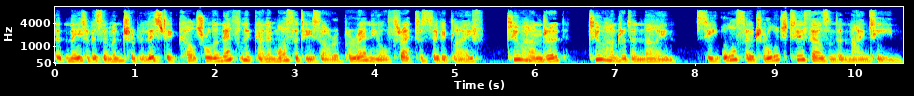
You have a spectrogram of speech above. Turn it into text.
that nativism and tribalistic cultural and ethnic animosities are a perennial threat to civic life. 200, 209. See also George 2019.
